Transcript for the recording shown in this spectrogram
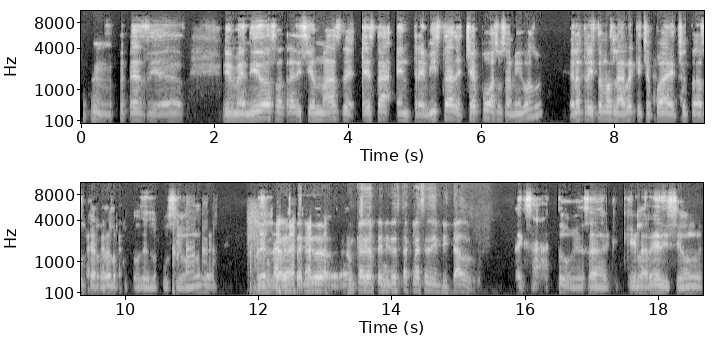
Así es. Bienvenidos a otra edición más de esta entrevista de Chepo a sus amigos, güey. Es la entrevista más larga que Chepo ha hecho en toda su carrera de locución. güey. De Nunca había tenido, nunca había tenido esta clase de invitados, güey. Exacto, güey. O sea, qué, larga edición, güey.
